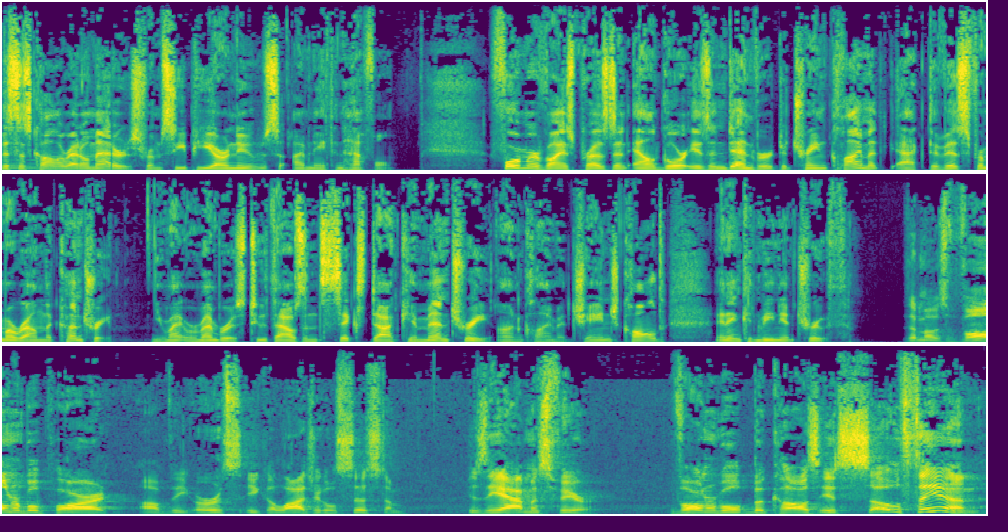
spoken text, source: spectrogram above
This is Colorado Matters from CPR News. I'm Nathan Heffel. Former Vice President Al Gore is in Denver to train climate activists from around the country. You might remember his 2006 documentary on climate change called An Inconvenient Truth. The most vulnerable part of the Earth's ecological system is the atmosphere. Vulnerable because it's so thin.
